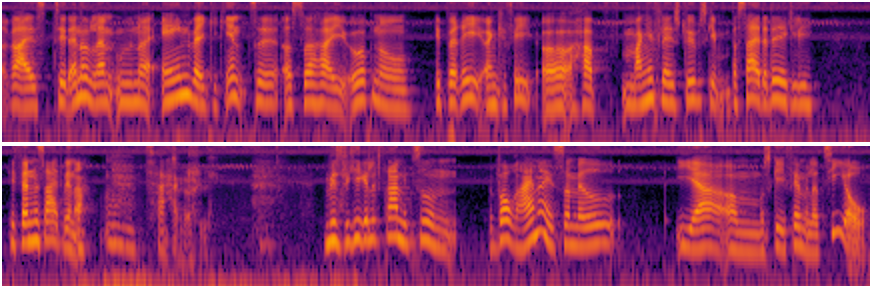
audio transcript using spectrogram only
rejst til et andet land, uden at ane, hvad I gik ind til, og så har I åbnet et bari og en café, og har mange flere støbeskib. Hvor sejt er det ikke lige? Det er fandme sejt, venner. tak. tak. Hvis vi kigger lidt frem i tiden, hvor regner I så med, i er om måske 5 eller 10 år.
